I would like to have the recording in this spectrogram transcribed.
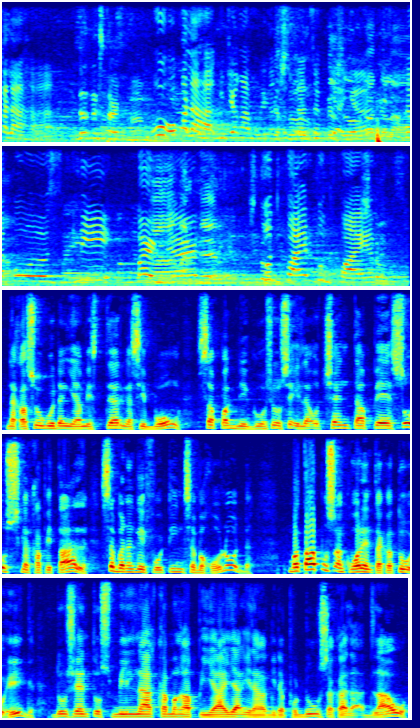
kalaha. Doon nag-start, ma'am. Oo, kalaha. Gidya nga mo ginasudlan sa piyaya. Tapos, ni partner, good fire, good fire. Nakasugod ang iya mister nga si Bong sa pagnegosyo sa ila 80 pesos nga kapital sa Barangay 14 sa Bacolod. Matapos ang 40 ka tuig, 200 mil na ka mga piyaya ang ilang ginaproduce sa kada adlaw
